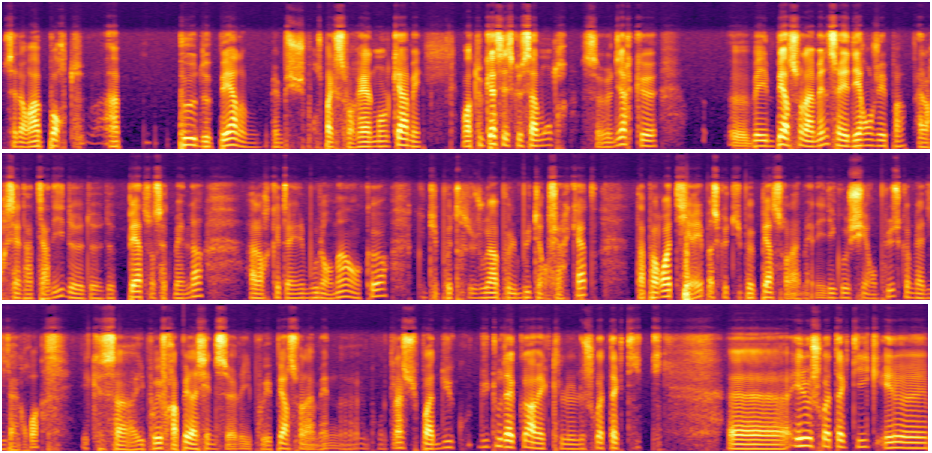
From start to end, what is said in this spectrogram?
ça leur apporte un peu de perdre, même si je pense pas que ce soit réellement le cas, mais en tout cas c'est ce que ça montre. Ça veut dire que euh, ben, perdre sur la main, ça les dérangeait pas. Alors que c'est interdit de, de, perdre sur cette main-là, alors que tu as une boule en main encore, que tu peux jouer un peu le but et en faire 4. T'as pas le droit de tirer parce que tu peux perdre sur la main. Il est gaucher en plus, comme l'a dit la croix, et que ça, il pouvait frapper la chaîne seule, il pouvait perdre sur la main. Donc là, je suis pas du, tout d'accord avec le, choix tactique. Euh, et le choix tactique et,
